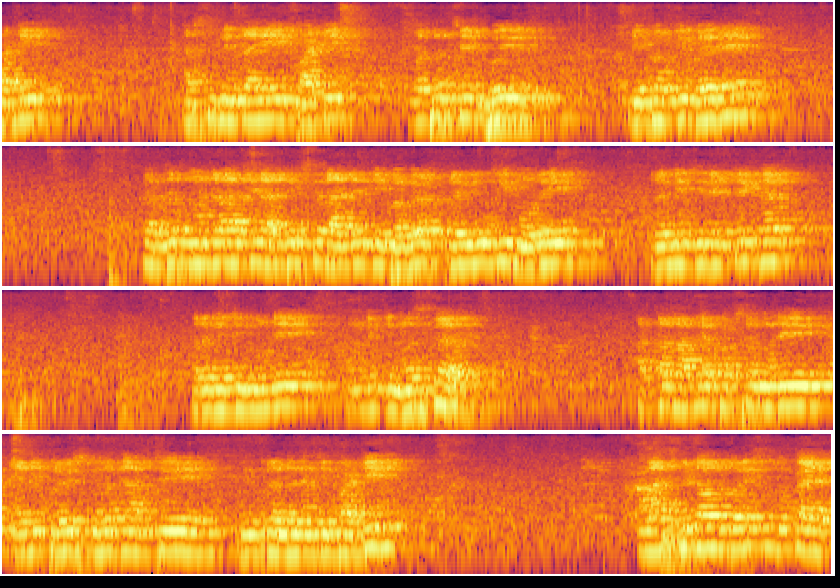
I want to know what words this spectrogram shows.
पाटील अश्विनीताई पाटील वसंतशेठ भोईर दीपकजी भैरे कर्जत मंडळाचे अध्यक्ष राजेशजी भगत प्रवीणजी मोरे रवीजी रेट्रेकर रमेशजी मुंडे अंकितजी म्हस्कर आत्ताच आपल्या पक्षामध्ये यांनी प्रवेश केला ते आमचे मित्र नरेंद्र पाटील. व्यासपीठावर बरेच लोक आहेत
